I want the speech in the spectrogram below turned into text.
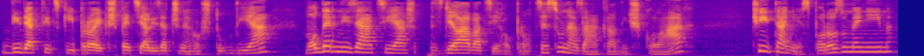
didaktický projekt špecializačného štúdia, modernizácia vzdelávacieho procesu na základných školách, čítanie s porozumením,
